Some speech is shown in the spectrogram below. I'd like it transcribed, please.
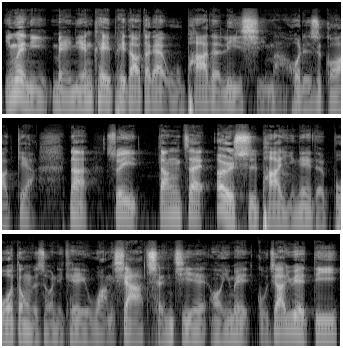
因为你每年可以配到大概五趴的利息嘛，或者是高价。那所以当在二十趴以内的波动的时候，你可以往下承接哦，因为股价越低。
